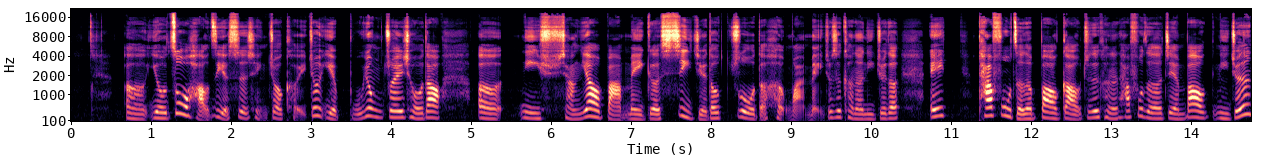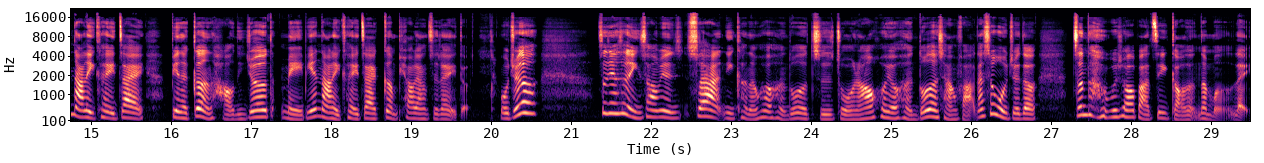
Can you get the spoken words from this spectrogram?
呃，有做好自己的事情就可以，就也不用追求到，呃，你想要把每个细节都做得很完美。就是可能你觉得，诶，他负责的报告，就是可能他负责的简报，你觉得哪里可以再变得更好？你觉得每边哪里可以再更漂亮之类的？我觉得这件事情上面，虽然你可能会有很多的执着，然后会有很多的想法，但是我觉得 真的不需要把自己搞得那么累。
